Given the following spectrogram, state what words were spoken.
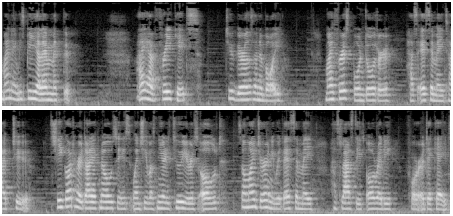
My name is Pia Lemmetty. I have three kids, two girls and a boy. My firstborn daughter has SMA type 2. She got her diagnosis when she was nearly two years old, so my journey with SMA has lasted already for a decade.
